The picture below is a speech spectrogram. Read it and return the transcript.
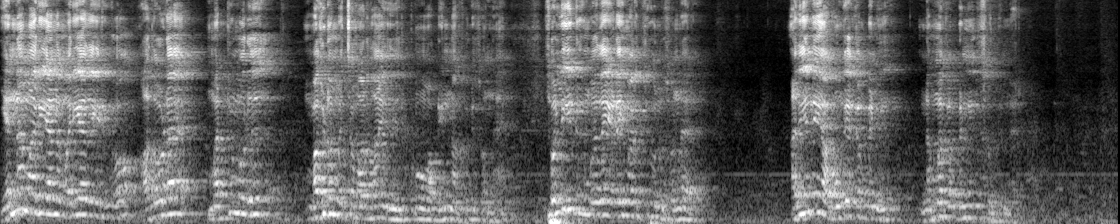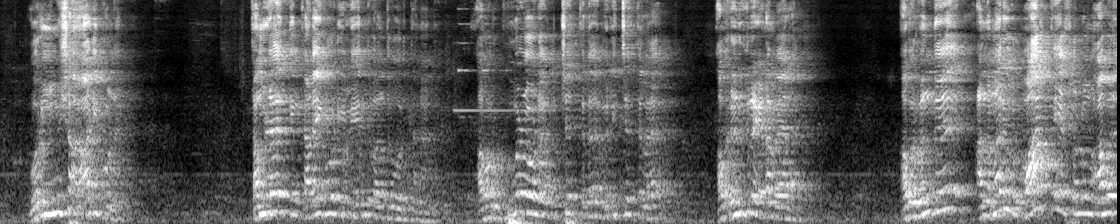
என்ன மாதிரியான மரியாதை இருக்கோ அதோட மற்றும் ஒரு மகுடம் வச்ச மாதிரி தான் இது இருக்கும் அப்படின்னு நான் சொல்லி சொன்னேன். சொல்லிக்கிட்டு இருக்கும்போதே இடைமறைச்சி ஒன்று சொன்னார். அது என்னையா உங்கள் கம்பெனி நம்ம கம்பெனின்னு சொல்லியிருந்தார் ஒரு நிமிஷம் ஆடி போனேன். தமிழகத்தின் கடைகோடியிலேருந்து வந்த ஒருத்தன் நான். அவர் புகழோட உச்சத்தில் வெளிச்சத்தில் அவர் இருக்கிற இடம் வேற. அவர் வந்து அந்த மாதிரி ஒரு வார்த்தையை சொல்லணும். அவர்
